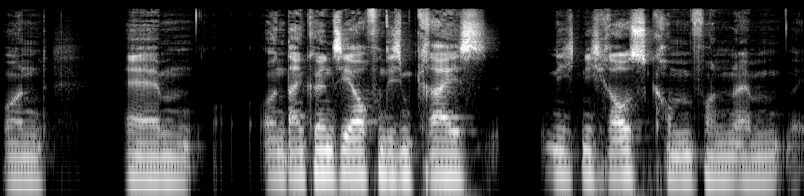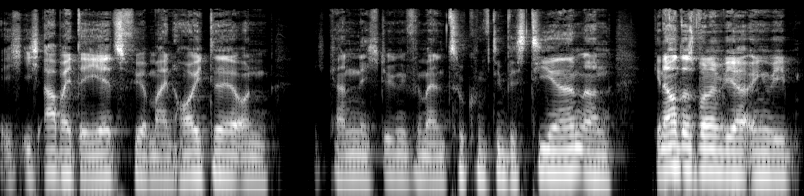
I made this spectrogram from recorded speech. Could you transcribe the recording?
und, ähm, und dann können sie auch von diesem Kreis nicht, nicht rauskommen von, ähm, ich, ich arbeite jetzt für mein Heute und ich kann nicht irgendwie für meine Zukunft investieren und genau das wollen wir irgendwie,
